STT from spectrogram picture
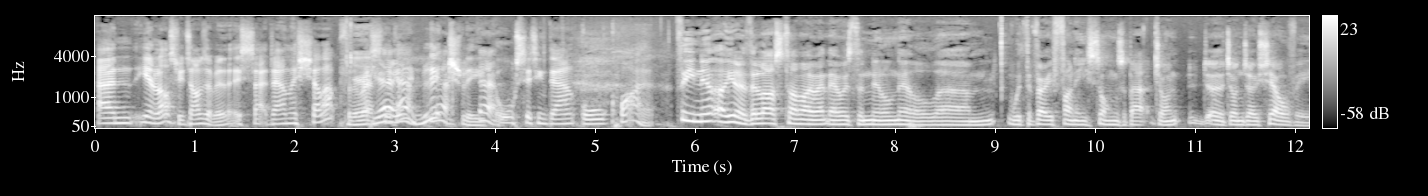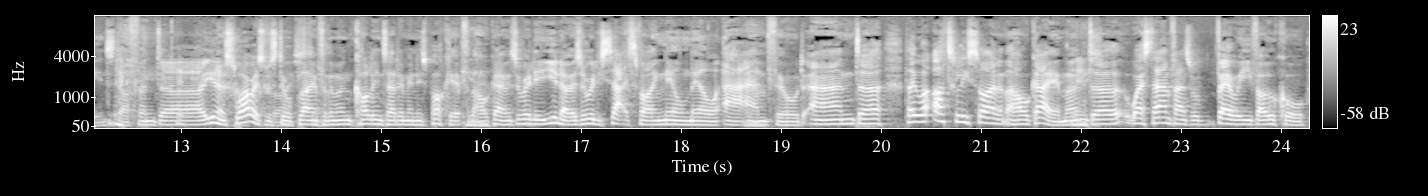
And you know, last few times I've been, they sat down, they shut up for the Yeah. rest Yeah, of the game. yeah, Literally, yeah. all sitting down, all quiet. The nil, oh, you know, the last time I went there was the nil nil um, with the very funny songs about John uh, Jonjo Shelvey and stuff, and uh, you know Suarez was still playing for them, and Collins had him in his pocket for the whole game. It was a really, you know, it was a really satisfying nil nil at Anfield, and uh, they were utterly silent the whole game, and uh, West Ham fans were very vocal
